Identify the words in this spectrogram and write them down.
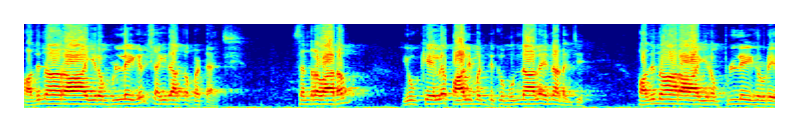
பதினாறாயிரம் பிள்ளைகள் ஷஹீதாக்கப்பட்டாச்சு சென்ற வாரம் யூகேல பார்லிமெண்ட்டுக்கு முன்னால என்ன நடந்துச்சு? பதினாறாயிரம் பிள்ளைகளுடைய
